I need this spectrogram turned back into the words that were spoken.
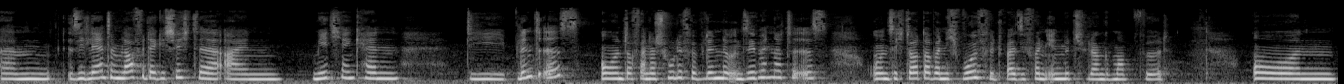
ähm, sie lernt im Laufe der Geschichte ein Mädchen kennen, die blind ist und auf einer Schule für Blinde und Sehbehinderte ist und sich dort aber nicht wohlfühlt, weil sie von ihren Mitschülern gemobbt wird. Und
